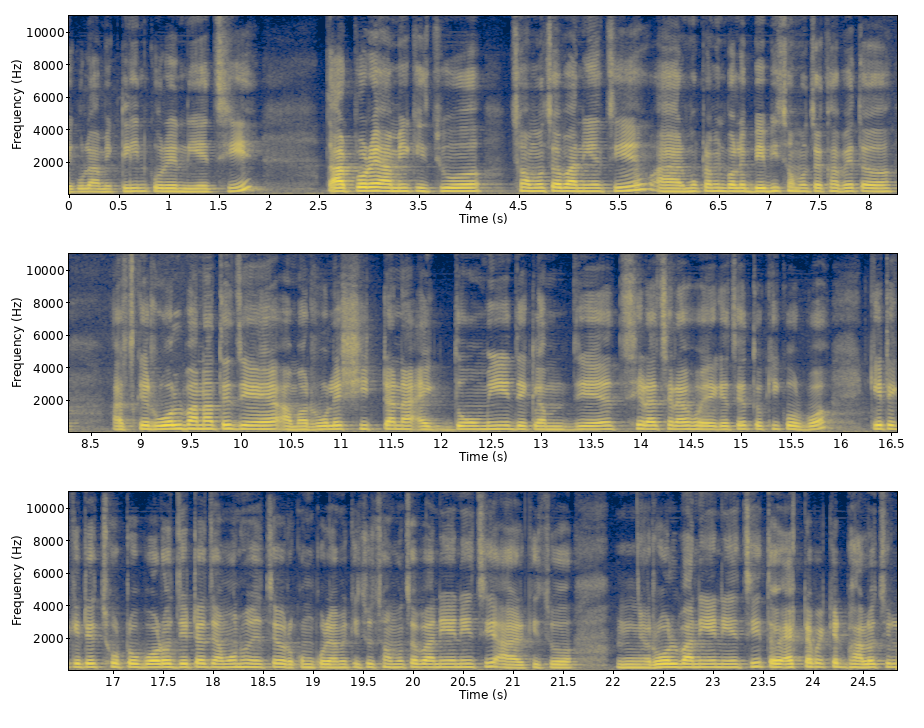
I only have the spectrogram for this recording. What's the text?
এগুলো আমি ক্লিন করে নিয়েছি। তারপরে আমি কিছু সমোসা বানিয়েছি, আর মুকরামিন বলে বেবি সমোসা খাবে, তো আজকে রোল বানাতে যে আমার রোলের শিটটা না একদমই দেখলাম যে ছেঁড়া ছেঁড়া হয়ে গেছে, তো কি করব? কেটে কেটে ছোট বড় যেটা যেমন হয়েছে ওরকম করে আমি কিছু সমোসা বানিয়ে নিয়েছি আর কিছু রোল বানিয়ে নিয়েছি। তো একটা প্যাকেট ভালো ছিল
